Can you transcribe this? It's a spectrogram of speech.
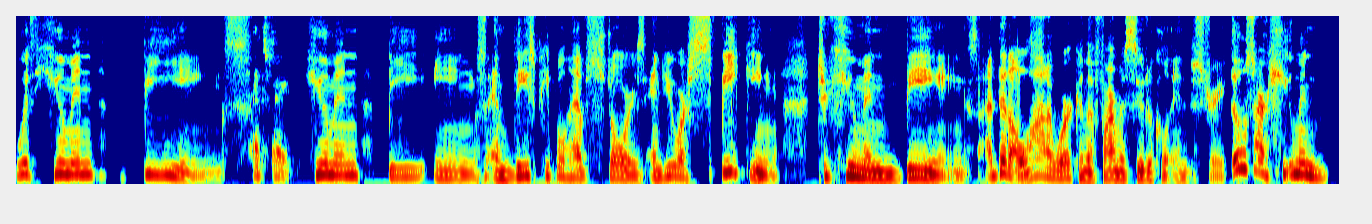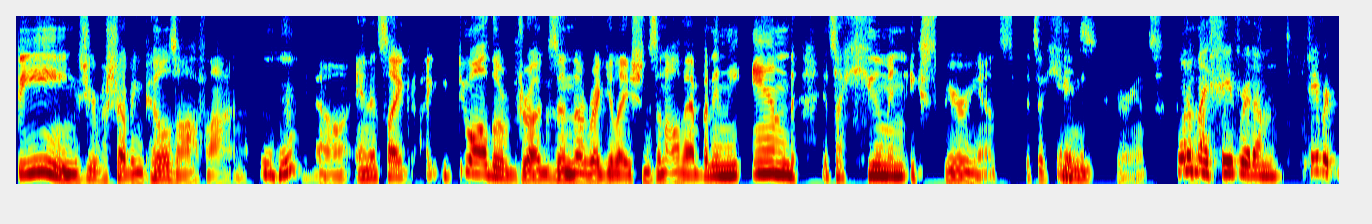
with human beings. That's right. human beings. And these people have stories. And you are speaking to human beings. I did a lot of work in the pharmaceutical industry. Those are human beings you're shoving pills off on hmm you know? And it's like i do all the drugs and the regulations and all that but in the end it's a human experience. It's a human is. experience. One of my favorite um favorite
